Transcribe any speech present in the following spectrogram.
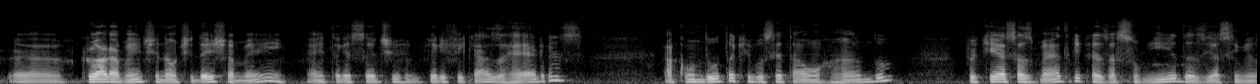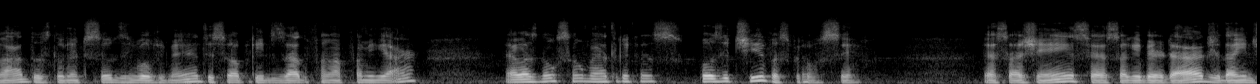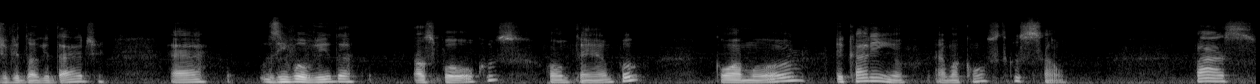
é, claramente não te deixa bem, é interessante verificar as regras, a conduta que você está honrando, porque essas métricas assumidas e assimiladas durante seu desenvolvimento e seu aprendizado familiar, elas não são métricas positivas para você. Essa agência, essa liberdade da individualidade é desenvolvida aos poucos, com o tempo, com amor e carinho. É uma construção. Paz.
